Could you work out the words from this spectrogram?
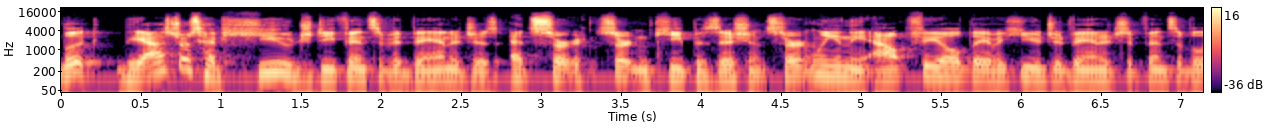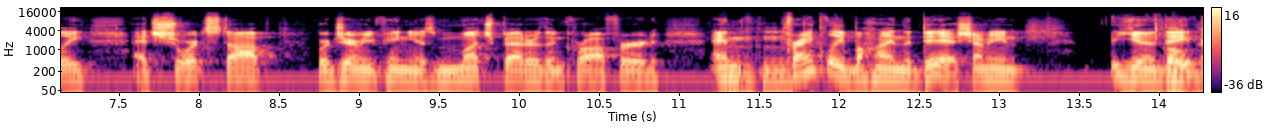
look, the Astros have huge defensive advantages at certain certain key positions. Certainly in the outfield, they have a huge advantage defensively. At shortstop, where Jeremy Pena is much better than Crawford, and mm-hmm. frankly behind the dish. I mean, you know they've man.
